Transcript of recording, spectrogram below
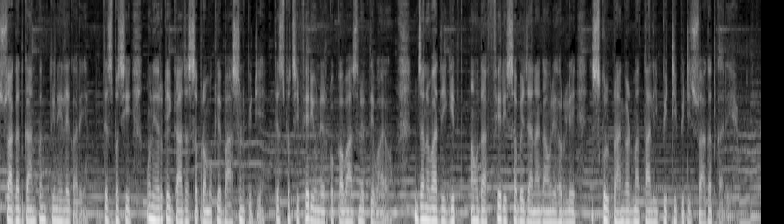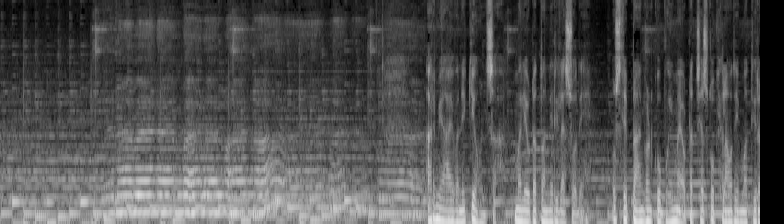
स्वागत गान पनि तिनीले गरे। त्यसपछि उनीहरूकै गाजस प्रमुखले भाषण पिटे। त्यसपछि फेरि उनीहरूको कवाज नृत्य भयो। जनवादी गीत आउँदा फेरि सबैजना गाउँलेहरूले स्कुल प्राङ्गणमा ताली पिटी पिटी स्वागत गरे। आर्मी आयो भने के हुन्छ? मैले एउटा तन्नेरीलाई सोधेँ। उसले प्राङ्गणको भुइँमा एउटा चेस्को खेलाउँदै मतिर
